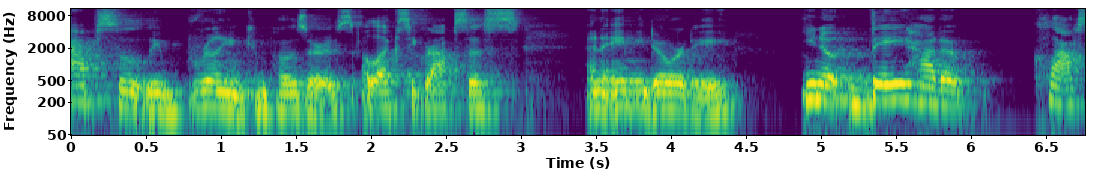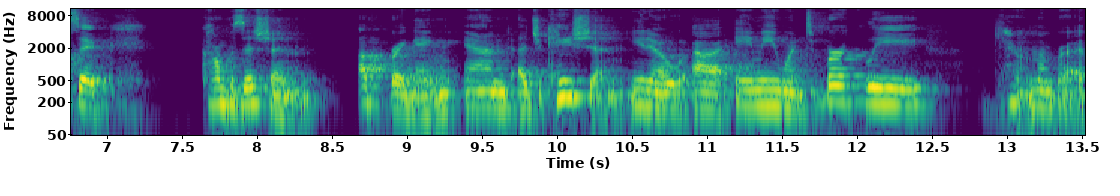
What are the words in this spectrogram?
absolutely brilliant composers, Alexi Grapsas and Amie Doherty, you know, they had a classic composition upbringing and education. You know, uh, Amy went to Berklee. I can't remember uh,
